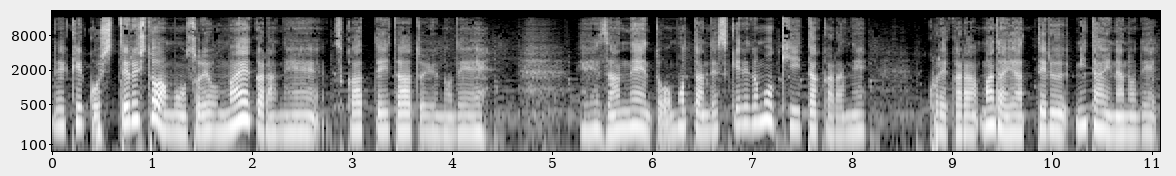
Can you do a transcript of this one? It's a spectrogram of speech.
で結構知ってる人はもうそれを前からね使っていたというのでえー、残念と思ったんですけれども聞いたからねこれからまだやってるみたいなので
